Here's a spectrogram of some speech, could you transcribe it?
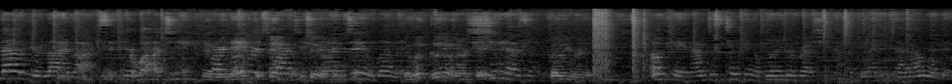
love your lilacs if you're watching. Yeah, our we like to neighbor's watching, too. and I do love it. They look good on our She cake. doesn't. Your in. Okay, and I'm just taking a blender brush and kind of blending that out a little bit.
